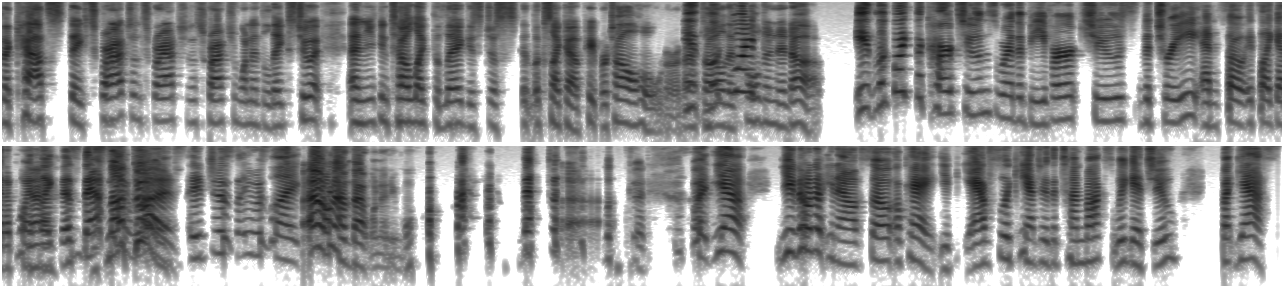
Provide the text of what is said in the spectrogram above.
the cats they scratch and scratch and scratch one of the legs to it, and you can tell like the leg is just it looks like a paper towel holder. That's all that's like- holding it up. it looked like the cartoons where the beaver chews the tree, and so it's like at a point Yeah. like this. That's not what it good. was. It just it was like I don't have that one anymore. that doesn't look good. But yeah, you don't know, you know. So okay, you absolutely can't do the ton box. We get you, but yes,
